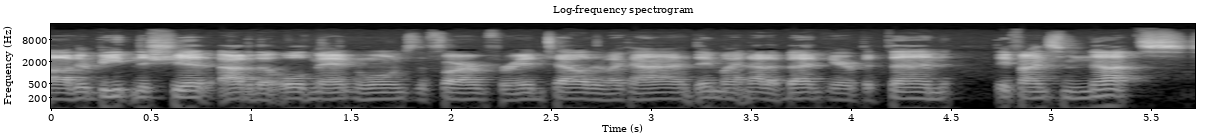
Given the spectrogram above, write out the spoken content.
Uh, they're beating the shit out of the old man who owns the farm for intel. They're like, ah, they might not have been here, but then they find some nuts.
